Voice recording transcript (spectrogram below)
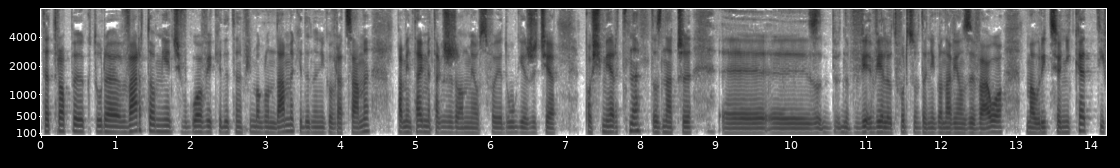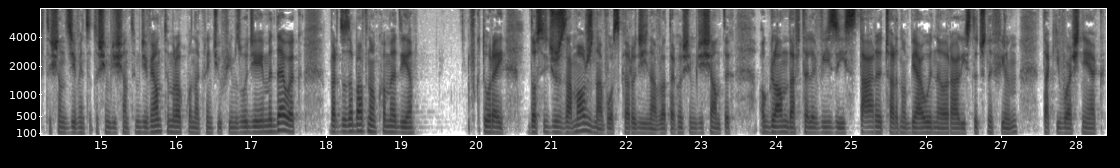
te tropy, które warto mieć w głowie, kiedy ten film oglądamy, kiedy do niego wracamy. Pamiętajmy także, że on miał swoje długie życie pośmiertne, to znaczy yy, wielu twórców do niego nawiązywało. Maurizio Nichetti w 1989 roku nakręcił film Złodzieje Mydełek, bardzo zabawną komedię w której dosyć już zamożna włoska rodzina w latach 80. ogląda w telewizji stary, czarno-biały, neorealistyczny film, taki właśnie jak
